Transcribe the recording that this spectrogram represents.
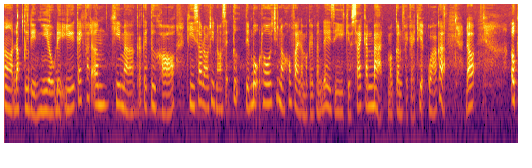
uh, đọc từ điển nhiều để ý cách phát âm khi mà các cái từ khó thì sau đó thì nó sẽ tự tiến bộ thôi chứ nó không phải là một cái vấn đề gì kiểu sai căn bản mà cần phải cải thiện quá cả. Đó. Ok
